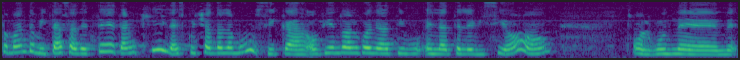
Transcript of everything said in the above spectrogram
tomando mi taza de té tranquila, escuchando la música o viendo algo en la, en la televisión o algún, eh,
